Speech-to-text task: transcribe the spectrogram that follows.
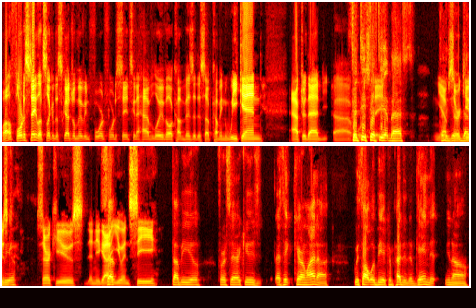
Well, Florida State. Let's look at the schedule moving forward. Florida State's going to have Louisville come visit this upcoming weekend. After that, uh, 50-50 State- at best. Yep, Could've get a Syracuse. W. Syracuse. Then you got Sev- UNC. W for Syracuse. I think Carolina, we thought would be a competitive game that, you know,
